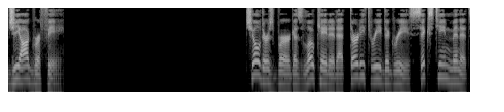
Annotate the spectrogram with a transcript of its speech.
Geography Childersburg is located at 33 degrees 16 minutes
